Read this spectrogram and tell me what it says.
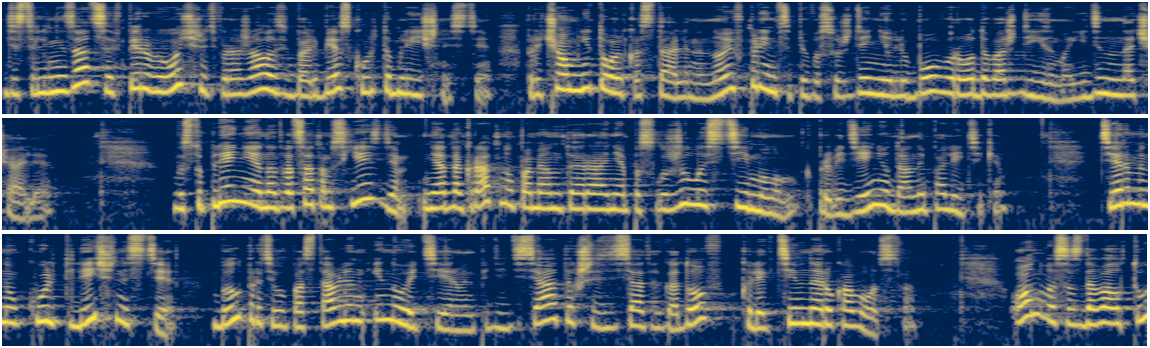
Десталинизация в первую очередь выражалась в борьбе с культом личности, причем не только Сталина, но и в принципе в осуждении любого рода вождизма, единоначалия. Выступление на 20-м съезде, неоднократно упомянутое ранее, послужило стимулом к проведению данной политики. Термину «культ личности» был противопоставлен иной термин 50-60-х годов «коллективное руководство». Он воссоздавал ту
